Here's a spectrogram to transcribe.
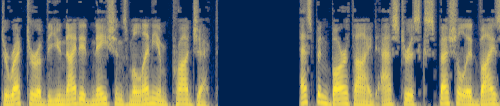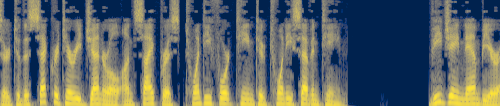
Director of the United Nations Millennium Project. Espen Barth Eide Special Advisor to the Secretary-General on Cyprus 2014 2017 Vijay Nambiar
